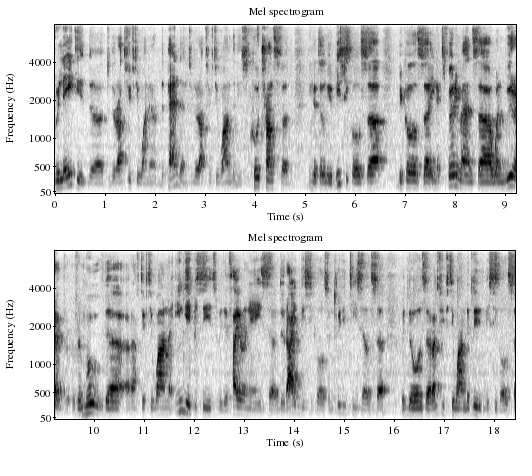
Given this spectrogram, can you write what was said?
related uh, to the RAD51 and are dependent to the RAD51 that is co-transferred in the telomere vesicles uh, because uh, in experiments when we have removed RAD51 in the APCs with the thyronase, the right vesicles and treated T cells with those RAD51 depleted vesicles,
